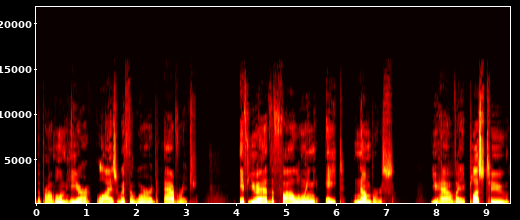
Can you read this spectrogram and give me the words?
The problem here lies with the word average. If you add the following eight numbers, you have a plus 2,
